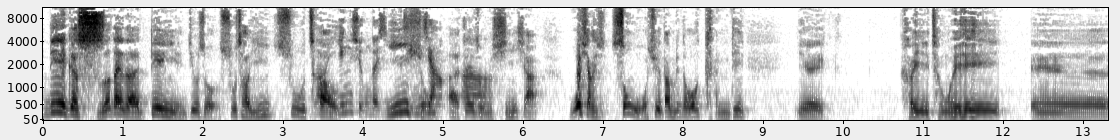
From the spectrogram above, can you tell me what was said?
那个时代的电影，就是说塑造英塑造英雄的英雄啊，这种形象。我想说，我去当兵的，我肯定也可以成为 呃，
